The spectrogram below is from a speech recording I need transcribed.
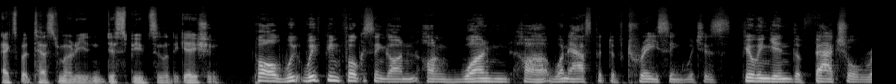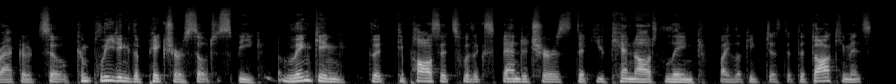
expert testimony in disputes and litigation. Paul, we, have been focusing on on one uh, one aspect of tracing, which is filling in the factual record, so completing the picture, so to speak, linking the deposits with expenditures that you cannot link by looking just at the documents.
